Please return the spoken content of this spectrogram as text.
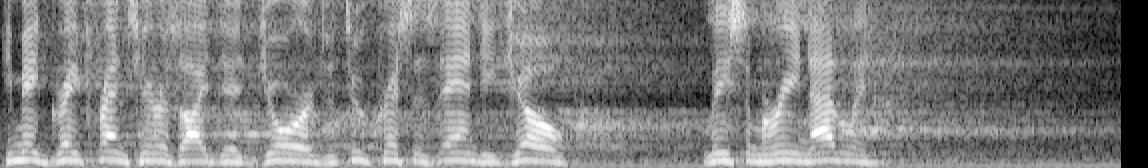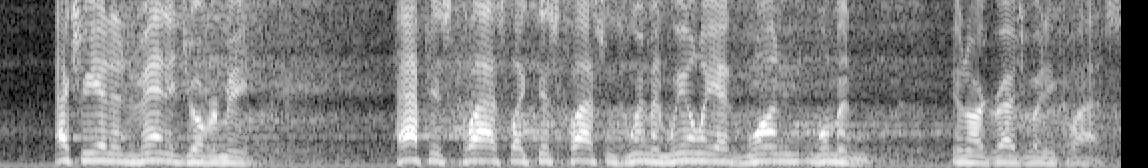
He made great friends here as I did George, the two Chris's, Andy, Joe, Lisa Marie, Natalie. Actually, he had an advantage over me. Half his class, like this class, was women. We only had one woman in our graduating class.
